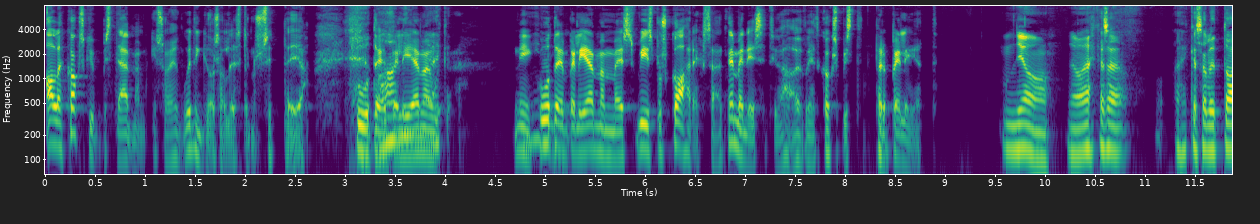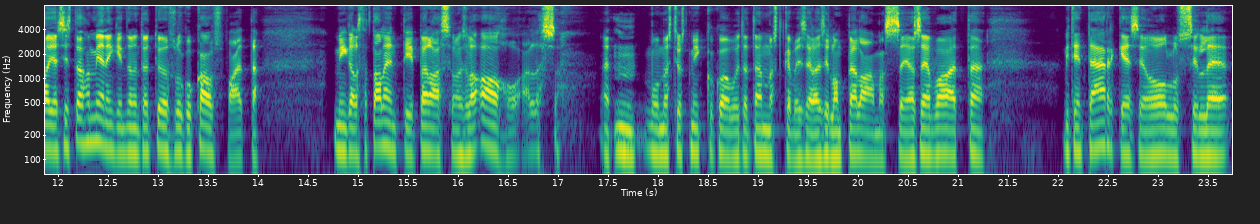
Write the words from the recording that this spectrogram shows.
alle 20 MM-kisoihin kuitenkin osallistunut sitten, ja kuuteen ah, peli niin, MM, niin, kuuteen peli MM 5 plus 8, että ne meni sitten ihan hyvin, että kaksi pistettä per peli. Että. Joo, joo, ehkä se, ehkä se oli tuo, ja siis tämä on mielenkiintoinen tuo työslukukaus vaan, että minkälaista talenttia pelasi silloin siellä ahl Et mm. Mun mielestä just Mikko Koivuita tämmöistä kävi siellä silloin pelaamassa, ja se vaan, että miten tärkeä se on ollut sille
